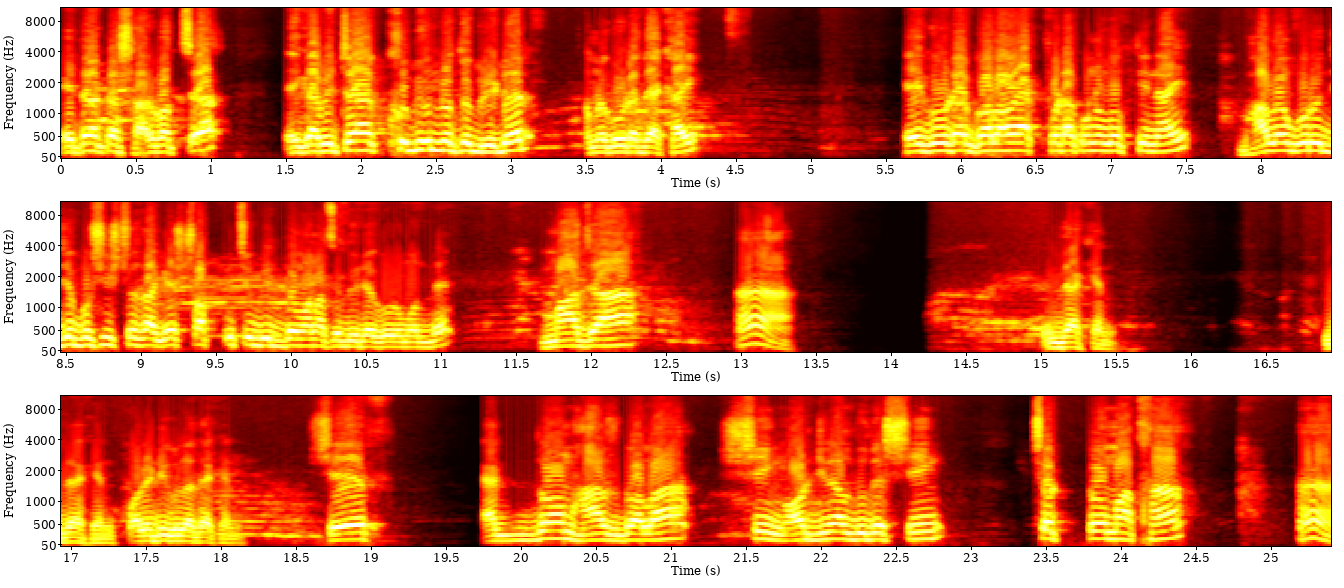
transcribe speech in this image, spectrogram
এটা একটা সার বাচ্চা। এই গাভিটা খুবই উন্নত ব্রিডের, আমরা গরুটা দেখাই। এই গরুটার গলাও এক ফোঁটা কোনো লত্তি নাই। ভালো গরুর যে বৈশিষ্ট্য থাকে, সবকিছু বিদ্যমান আছে দুইটা গরুর মধ্যে। মাজা হ্যাঁ? দেখেন দেখেন কোয়ালিটি গুলা দেখেন। শেফ, একদম হাঁস গলা, শিং, অরিজিনাল দুধের শিং, ছোট্ট মাথা হ্যাঁ?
